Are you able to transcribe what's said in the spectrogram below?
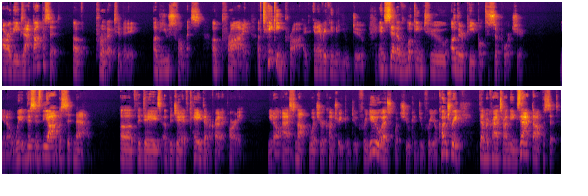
are the exact opposite of productivity, of usefulness, of pride, of taking pride in everything that you do, instead of looking to other people to support you. You know, we, this is the opposite now of the days of the JFK Democratic Party. You know, ask not what your country can do for you, ask what you can do for your country. Democrats are on the exact opposite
